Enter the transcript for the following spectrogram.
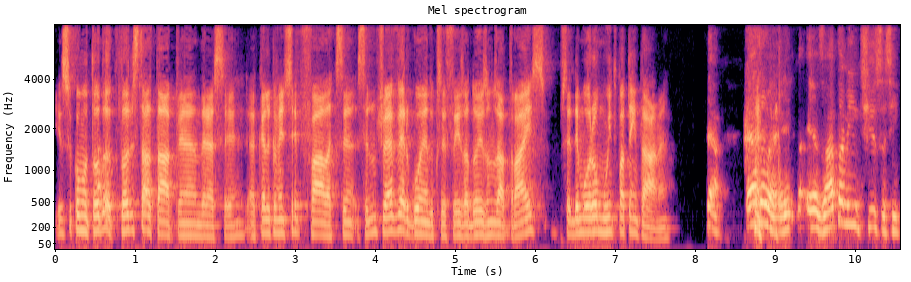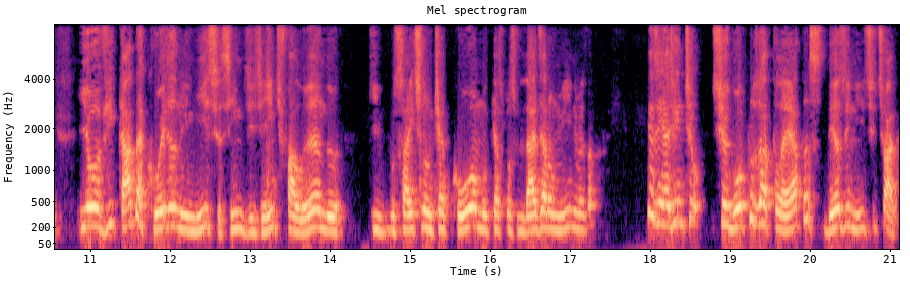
Isso como toda, toda startup, né, André? Você, é aquilo que a gente sempre fala, que você, se não tiver vergonha do que você fez há dois anos atrás, você demorou muito para tentar, né? É, é, não, é, é exatamente isso, assim. E eu ouvi cada coisa no início, assim, de gente falando que o site não tinha como, que as possibilidades eram mínimas. Quer dizer, a gente chegou para os atletas desde o início e disse, olha,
